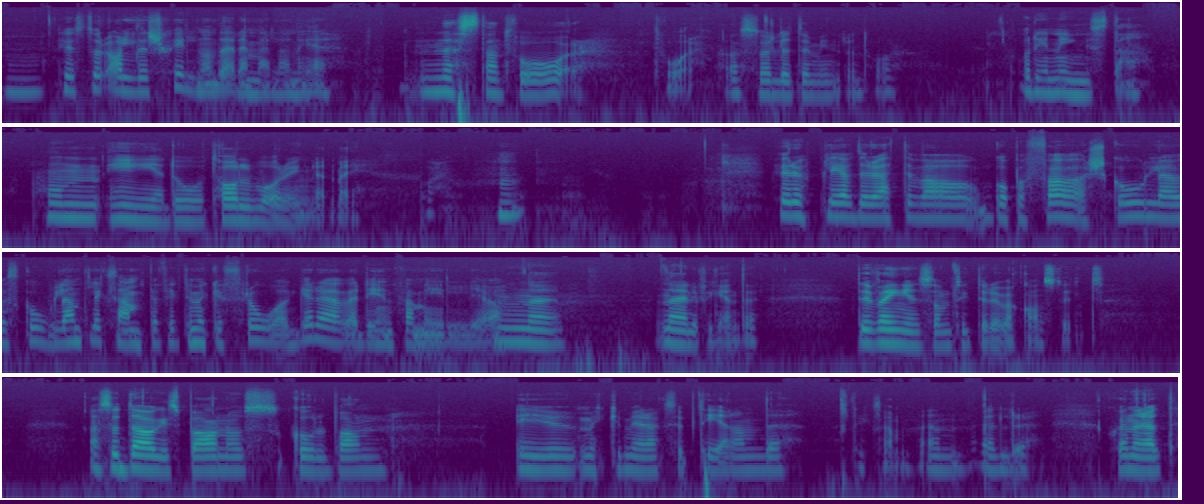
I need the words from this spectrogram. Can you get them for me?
mm. Hur stor åldersskillnad är det mellan er? Nästan två år. Två år. Alltså lite mindre än två år. Och din yngsta? Hon är då tolv år yngre än mig. Mm. Hur upplevde du att det var att gå på förskola och skolan till exempel? Fick du mycket frågor över din familj? Och... Mm, nej. Nej, det fick jag inte. Det var ingen som tyckte det var konstigt. Alltså dagisbarn och skolbarn är ju mycket mer accepterande liksom, än äldre generellt.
